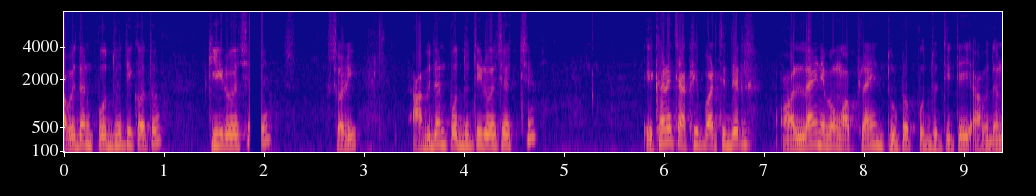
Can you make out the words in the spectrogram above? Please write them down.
আবেদন পদ্ধতি কত? কী রয়েছে? সরি আবেদন পদ্ধতি রয়েছে হচ্ছে এখানে চাকরি প্রার্থীদের অনলাইন এবং অফলাইন দুটো পদ্ধতিতেই আবেদন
